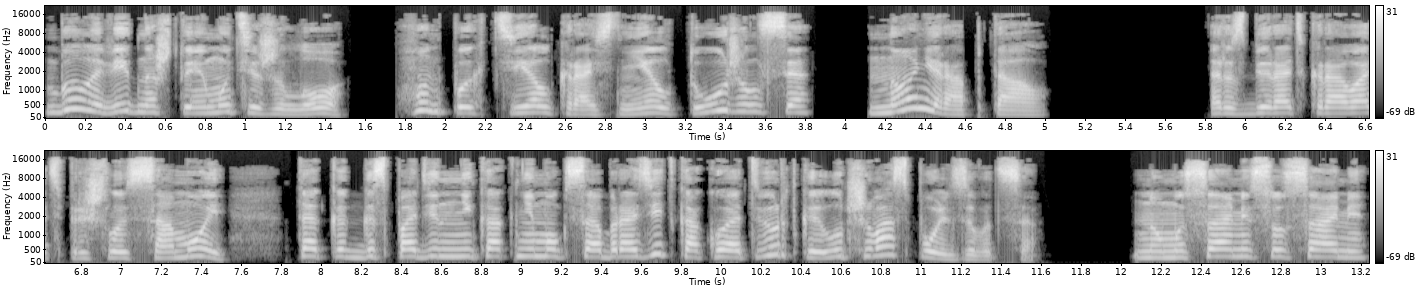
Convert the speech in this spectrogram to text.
Было видно, что ему тяжело. Он пыхтел, краснел, тужился, но не роптал. Разбирать кровать пришлось самой, так как господин никак не мог сообразить, какой отверткой лучше воспользоваться. Но мы сами с усами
